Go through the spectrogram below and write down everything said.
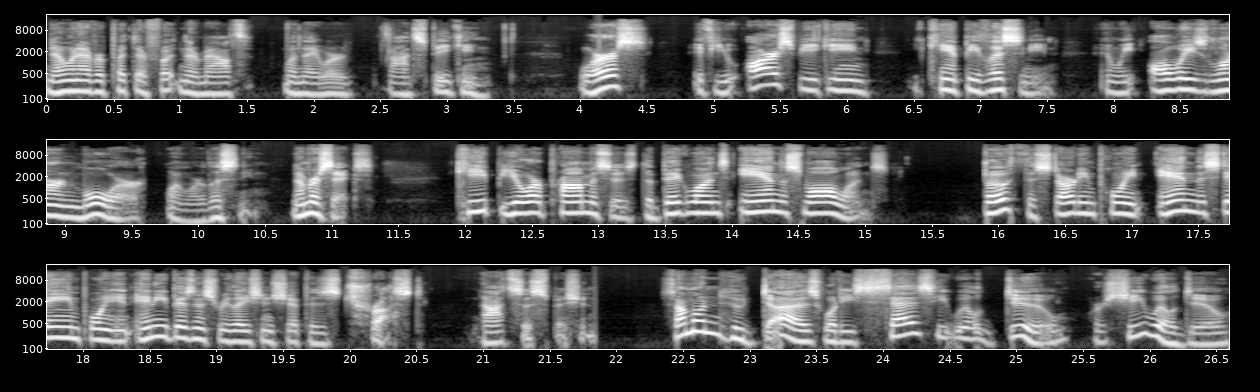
No one ever put their foot in their mouth when they were not speaking. Worse, if you are speaking, you can't be listening. And we always learn more when we're listening. Number six, keep your promises, the big ones and the small ones both the starting point and the staying point in any business relationship is trust, not suspicion. Someone who does what he says he will do or she will do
